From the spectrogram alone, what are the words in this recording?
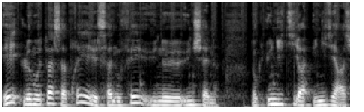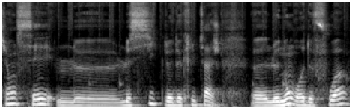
et le mot de passe après, et ça nous fait une chaîne. Donc une, itération, c'est le, cycle de cryptage, euh, le nombre de fois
